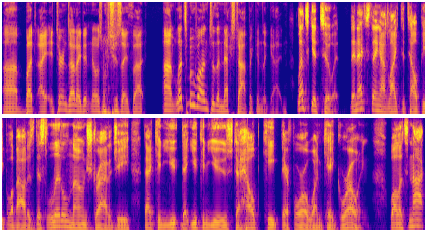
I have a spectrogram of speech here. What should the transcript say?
uh, but I, it turns out I didn't know as much as I thought. Um, let's move on to the next topic in the guide. Let's get to it. The next thing I'd like to tell people about is this little known strategy that can you that you can use to help keep their 401k growing. While it's not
